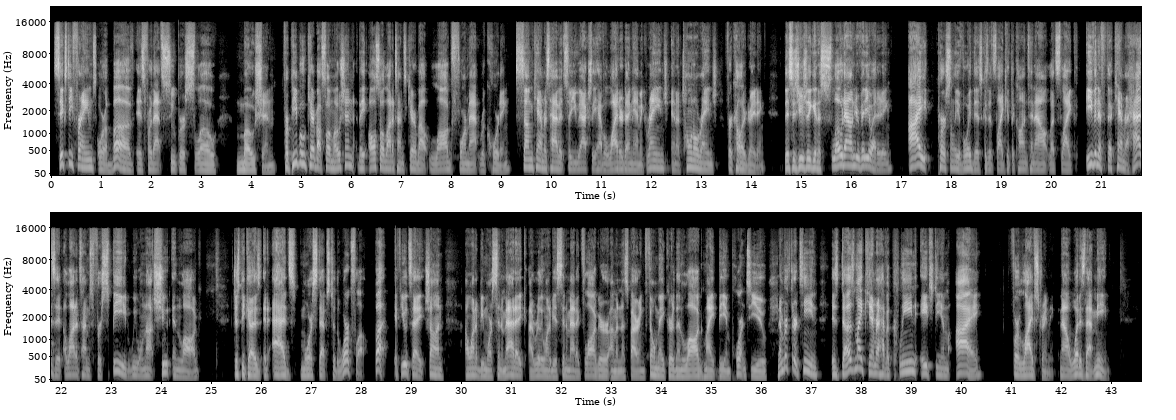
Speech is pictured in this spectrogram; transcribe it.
60 frames or above is for that super slow motion. For people who care about slow motion, they also a lot of times care about log format recording. Some cameras have it so you actually have a wider dynamic range and a tonal range for color grading. This is usually going to slow down your video editing. I personally avoid this because it's like get the content out. Let's like, even if the camera has it, a lot of times for speed, we will not shoot in log just because it adds more steps to the workflow. But if you would say, Sean, I want to be more cinematic. I really want to be a cinematic vlogger. I'm an aspiring filmmaker. Then log might be important to you. Number 13 is Does my camera have a clean HDMI for live streaming? Now, what does that mean?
